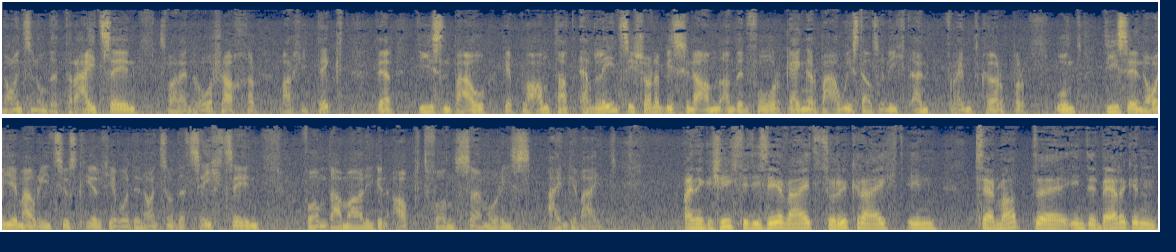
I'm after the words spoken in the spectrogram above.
1913. Es war ein Rohrschacher Architekt, der diesen Bau geplant hat. Er lehnt sich schon ein bisschen an an den Vorgängerbau, ist also nicht ein Fremdkörper. Und diese neue Mauritiuskirche wurde 1916 vom damaligen Abt von Saint-Maurice eingeweiht. Eine Geschichte, die sehr weit zurückreicht in Zermatt äh, in den Bergen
